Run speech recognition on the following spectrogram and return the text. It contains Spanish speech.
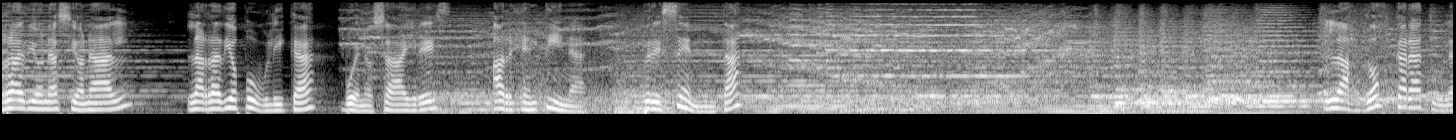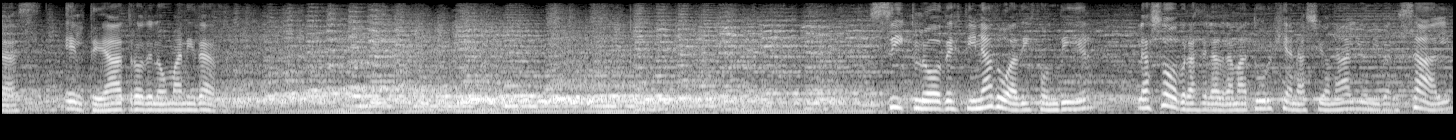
Radio Nacional, la radio pública, Buenos Aires, Argentina, presenta Las dos carátulas, el Teatro de la Humanidad. Ciclo destinado a difundir las obras de la dramaturgia nacional y universal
